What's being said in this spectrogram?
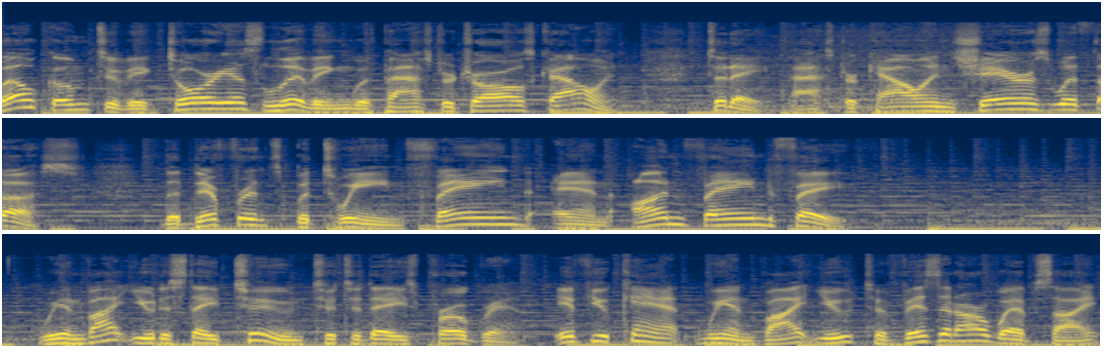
Welcome to Victorious Living with Pastor Charles Cowan. Today, Pastor Cowan shares with us the difference between feigned and unfeigned faith. We invite you to stay tuned to today's program. If you can't, we invite you to visit our website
